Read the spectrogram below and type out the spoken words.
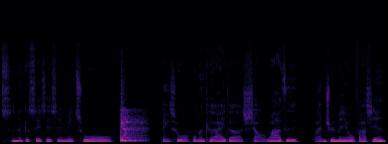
是那个谁谁谁，没错哦。”没错，我们可爱的小袜子完全没有发现，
